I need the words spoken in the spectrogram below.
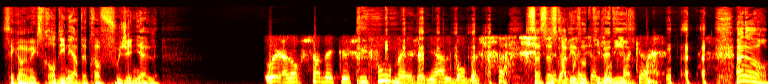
C'est quand même extraordinaire d'être un fou génial. Oui, alors je savais que je suis fou, mais génial, bon ben ça. Ça, ce sera les autres qui le disent. alors,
